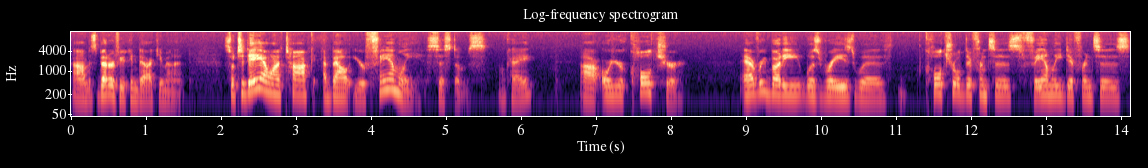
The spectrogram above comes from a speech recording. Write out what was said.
Um, it's better if you can document it. So today I want to talk about your family systems okay? Uh, or your culture. Everybody was raised with cultural differences, family differences,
